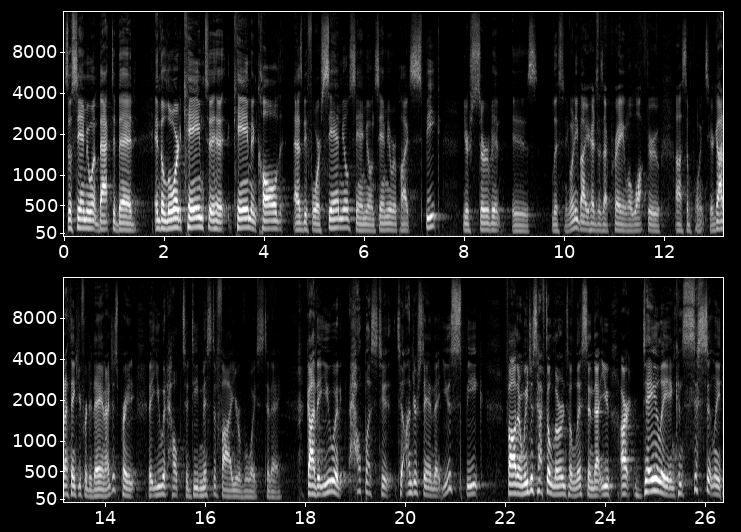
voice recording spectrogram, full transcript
So Samuel went back to bed, and the Lord came, to, came and called as before, Samuel, Samuel. And Samuel replied, Speak, your servant is listening. Why don't you bow your heads as I pray and we'll walk through uh, some points here. God, I thank you for today, and I just pray that you would help to demystify your voice today. God, that you would help us to, to understand that you speak Father, and we just have to learn to listen, that you are daily and consistently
